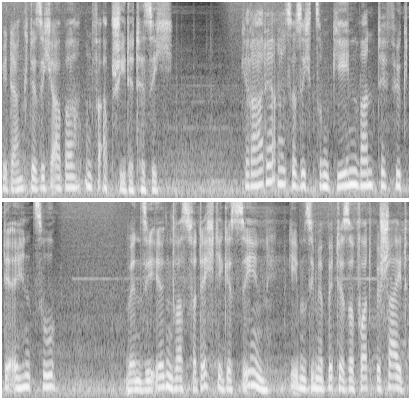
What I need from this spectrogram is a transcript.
bedankte sich aber und verabschiedete sich. Gerade als er sich zum Gehen wandte, fügte er hinzu, wenn Sie irgendwas Verdächtiges sehen, geben Sie mir bitte sofort Bescheid,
